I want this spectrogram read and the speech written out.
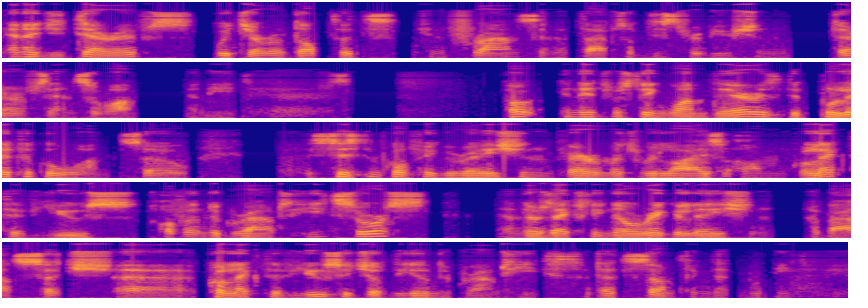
energy tariffs, which are adopted in France, and the types of distribution tariffs and so on, and heat tariffs. Oh, an interesting one there is the political one. So the system configuration very much relies on collective use of underground heat source, and there's actually no regulation about such uh, collective usage of the underground heat. So that's something that would need to be.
